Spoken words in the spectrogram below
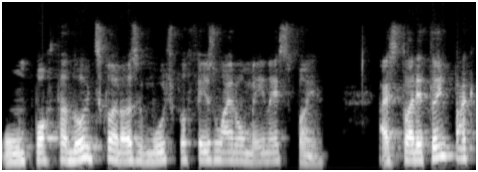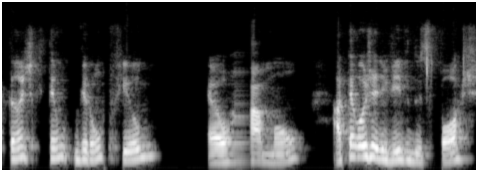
um portador de esclerose múltipla fez um Ironman na Espanha. A história é tão impactante que tem, virou um filme. É o Ramon. Até hoje ele vive do esporte.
